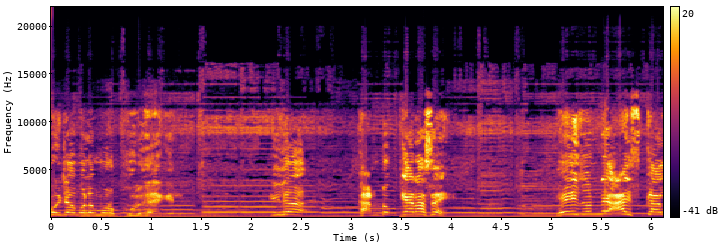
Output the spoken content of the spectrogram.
ওইটা বলে মোর ভুল হয়ে গেল। ইলা কাণ্ড কেন আছে? এই জন্য আজকাল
